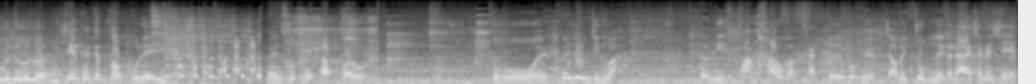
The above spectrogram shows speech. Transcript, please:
บูดูหล่นเชฟแทบจะตบกูเลยเป็นซุปเห็ดทัฟเฟิลโอ้โหไม่ลืมจริงว่ะ แล้วมีความเข้ากับแครกเกอร์พวกนี้จะเอาไปจุ่มเลยก็ได้ใช่ไหมเชฟ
